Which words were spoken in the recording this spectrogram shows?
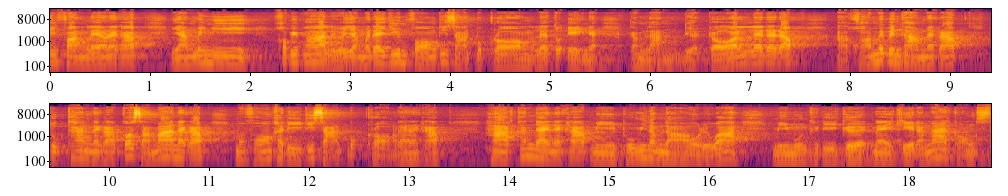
ที่ฟังแล้วนะครับ ยังไม่มีข้อพิพาทหรือว่ายังไม่ได้ยื่นฟ้องที่ศาลปกครอง และตัวเองเนี่ยกำลังเดือดร้อนและได้รับความไม่เป็นธรรมนะครับ ทุกท่านนะครับก็สามารถนะครับมาฟ้องคดีที่ศาลปกครองได้นะครับ หากท่านใดนะครับมีภูมิลำเนาหรือว่ามีมูลคดีเกิดในเขตอำนาจของศ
